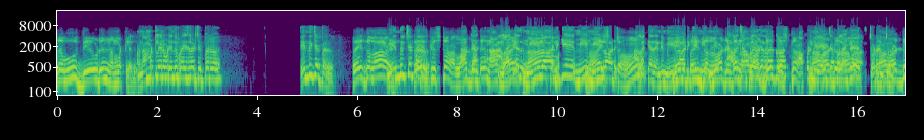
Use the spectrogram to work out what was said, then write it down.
ప్రభు దేవుడిని నమ్మట్లేదు. నమ్మట్లేనప్పుడు ఎందుకు ప్రైజ్ లాడ్ చెప్పారు? ఎందుకు చెప్పారు? ప్రైజ్ ద లార్డ్ ఎందుకు చెప్పారు? కృష్ణ లార్డ్ అంటే నా నా మీ సమ- లార్డ్కి మీ నా మీ లార్డ్ ఇష్టం. అలా కాదండి మీ నేను లార్డ్కి praise మీ- the మీ- Lord అంటే చెప్పలేదు కదా లార్డ్ కృష్ణ, అప్పుడు మీరు ఏం లార్డ్ చెప్పాలంటే చూడండి చూడండి. లార్డ్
